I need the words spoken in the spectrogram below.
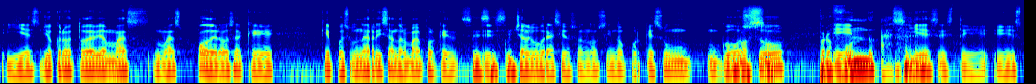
Y es, yo creo, todavía más, más poderosa que, que pues una risa normal porque escucha algo gracioso, ¿no? Sino porque es un gozo, profundo. Eh, así es, este, es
